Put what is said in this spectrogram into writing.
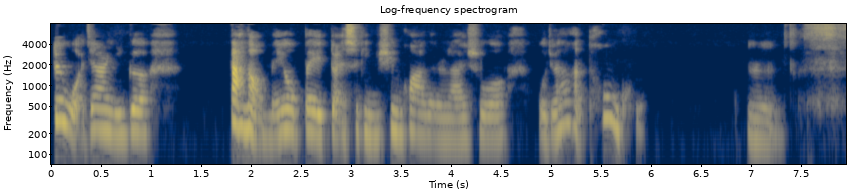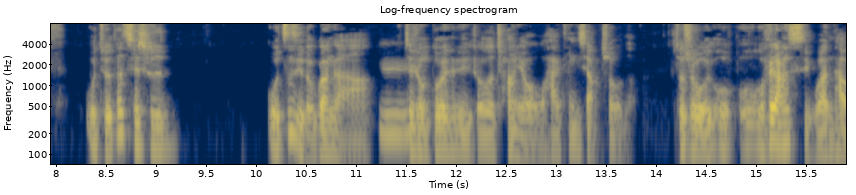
对我这样一个大脑没有被短视频驯化的人来说，我觉得他很痛苦。嗯我觉得其实我自己的观感啊，嗯，这种多元宇宙的畅游我还挺享受的，就是我我我我非常喜欢它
